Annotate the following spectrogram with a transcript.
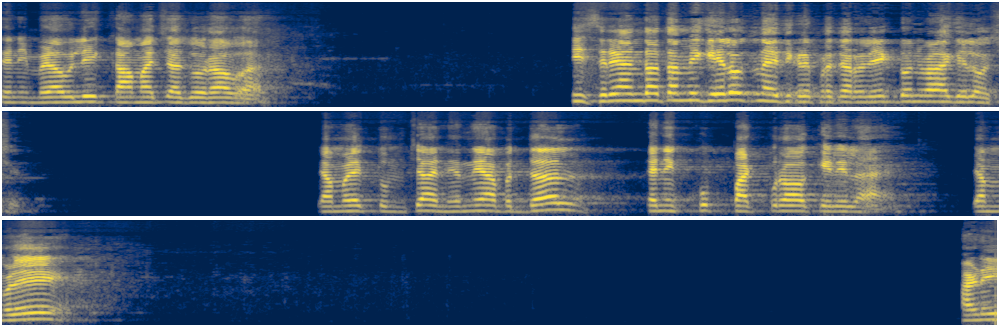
त्यांनी मिळवली कामाच्या जोरावर. तिसऱ्यांदा तर मी गेलोच नाही तिकडे प्रचाराला. एक दोन वेळा गेलो असेल. त्यामुळे तुमच्या निर्णयाबद्दल त्यांनी खूप पाठपुरावा केलेला आहे. त्यामुळे आणि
